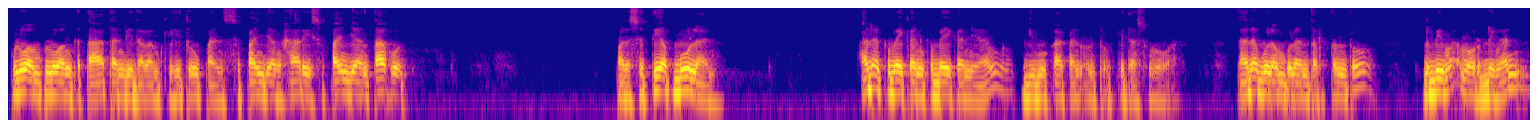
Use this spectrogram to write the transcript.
peluang-peluang ketaatan di dalam kehidupan sepanjang hari, sepanjang tahun. Pada setiap bulan, ada kebaikan-kebaikan yang dibukakan untuk kita semua. Ada bulan-bulan tertentu lebih makmur dengan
